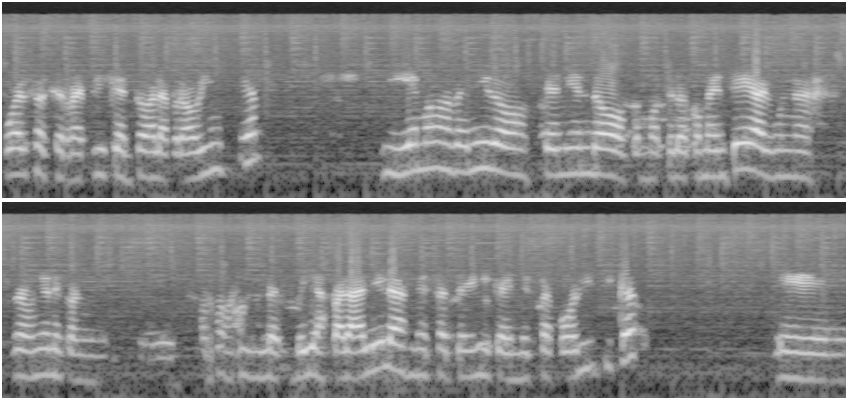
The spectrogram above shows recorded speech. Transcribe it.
fuerza se replica en toda la provincia. Y hemos venido teniendo, como te lo comenté, algunas reuniones con eh, vías paralelas, mesa técnica y mesa política. Eh,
